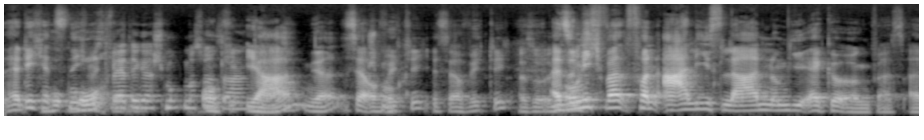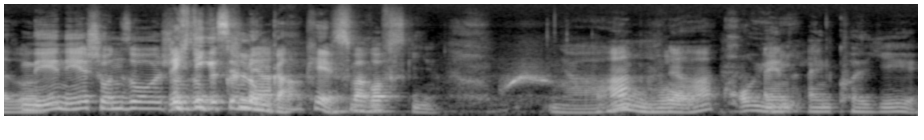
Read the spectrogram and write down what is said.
Hätte ich jetzt nicht hochwertiger mitgerechnet. Schmuck, muss man okay, sagen, Ja, ja, ist ja auch Schmuck. wichtig, ist ja auch wichtig. Also Also, nicht was von Alis Laden um die Ecke irgendwas. Also Nee, nee, schon so. Schon Richtige so Klunker, okay. Swarovski. Ja, Oh, ja. ui. Ein, ein Collier.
